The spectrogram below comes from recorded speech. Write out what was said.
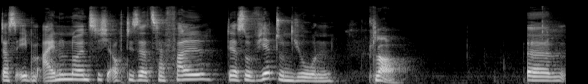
dass eben 91 auch dieser Zerfall der Sowjetunion Klar ähm,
